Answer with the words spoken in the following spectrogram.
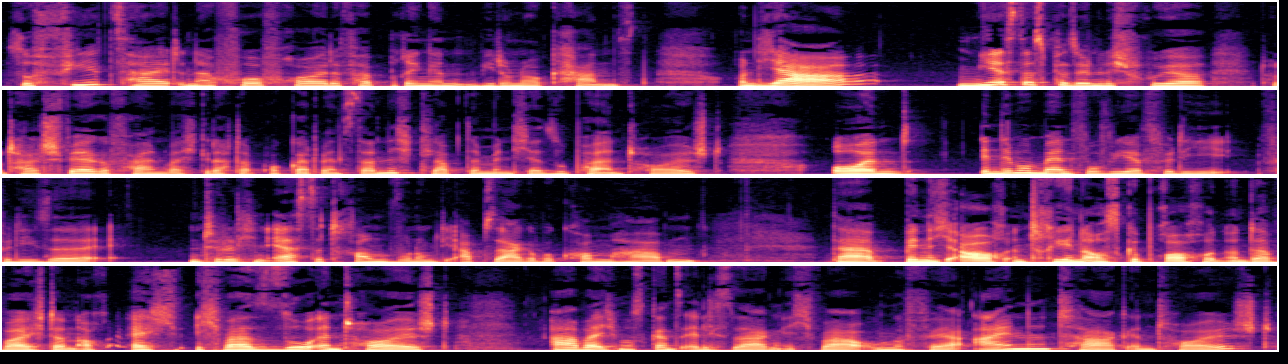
So viel Zeit in der Vorfreude verbringen, wie du nur kannst. Und ja, mir ist das persönlich früher total schwer gefallen, weil ich gedacht habe, oh Gott, wenn es dann nicht klappt, dann bin ich ja super enttäuscht. Und in dem Moment, wo wir für, die, für diese natürlich erste Traumwohnung die Absage bekommen haben, da bin ich auch in Tränen ausgebrochen und da war ich dann auch echt, ich war so enttäuscht. Aber ich muss ganz ehrlich sagen, ich war ungefähr einen Tag enttäuscht.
